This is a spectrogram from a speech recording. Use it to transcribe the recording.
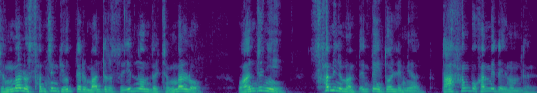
정말로 삼천 교육대를 만들어서 이런 놈들 정말로 완전히 3일만 뺑뺑이 돌리면 다 항복합니다 이놈들.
